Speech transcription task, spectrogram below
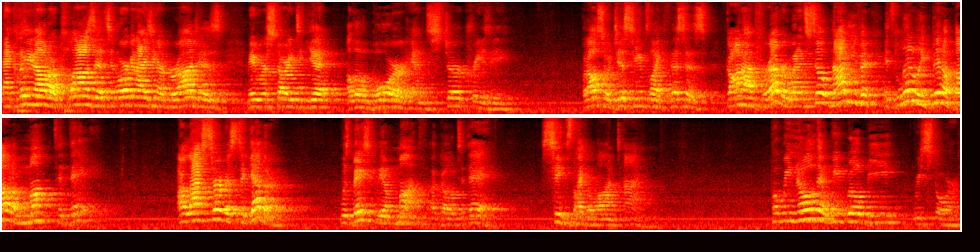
and cleaning out our closets and organizing our garages. Maybe we're starting to get a little bored and stir crazy. But also, it just seems like this has gone on forever when it's still not even, it's literally been about a month today. Our last service together was basically a month ago today. Seems like a long time. But we know that we will be restored.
